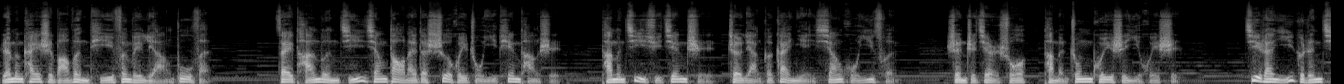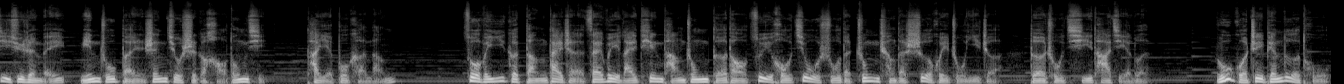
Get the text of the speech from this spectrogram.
人们开始把问题分为两部分，在谈论即将到来的社会主义天堂时，他们继续坚持这两个概念相互依存，甚至进而说他们终归是一回事。既然一个人继续认为民主本身就是个好东西，他也不可能作为一个等待着在未来天堂中得到最后救赎的忠诚的社会主义者得出其他结论。如果这片乐土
